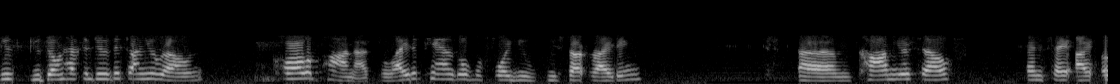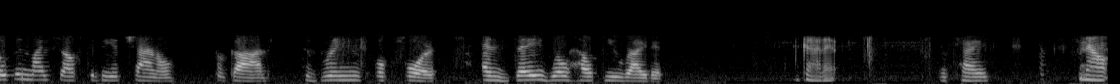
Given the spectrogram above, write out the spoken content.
You you don't have to do this on your own. Call upon us. Light a candle before you you start writing. Um, calm yourself and say, I open myself to be a channel for God to bring this book forth, and they will help you write it. Got it. Okay. Now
